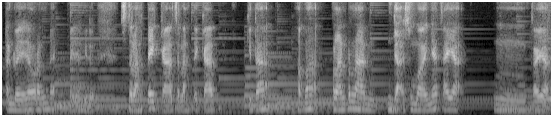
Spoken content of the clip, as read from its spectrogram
Kan banyaknya orang banyak gitu. Setelah tekad setelah tekad kita apa pelan-pelan. Nggak semuanya kayak hmm, kayak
